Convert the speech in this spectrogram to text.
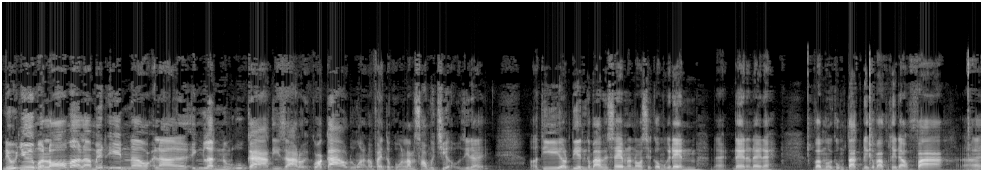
Nếu như mà nó mà là made in uh, gọi là England hoặc UK thì giá nó quá cao đúng không ạ? Nó phải tầm khoảng 5-60 triệu gì đấy. Uh, Thì đầu tiên các bác phải xem là nó sẽ có một cái đèn đấy, Đèn ở đây này. Và một công tắc để các bác có thể đảo pha. Đấy,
